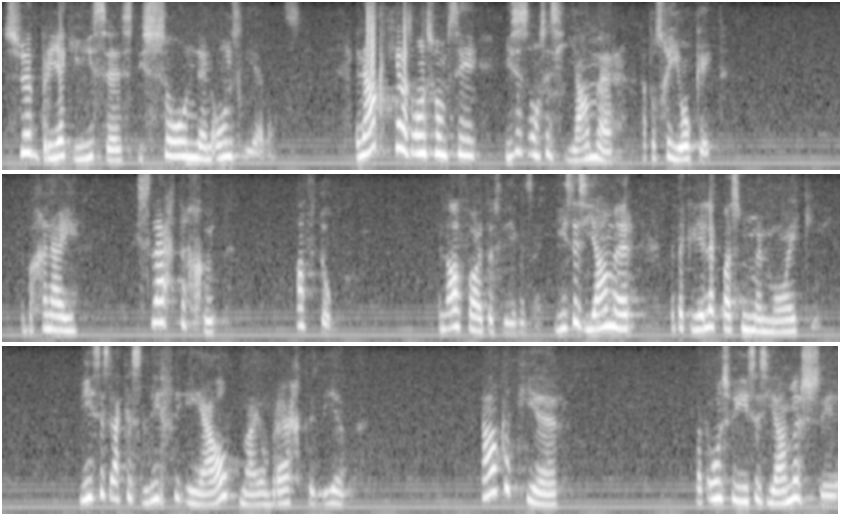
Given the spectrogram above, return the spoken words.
so breek Jesus die sonde in ons lewens. En elke keer as ons vir hom sê, Jesus, ons is jammer dat ons gejok het. Dan begin hy die slegte goed afdop en afhaal uit ons lewens uit. Jesus, jammer dat ek lelik was met my maatjie. Jesus, ek is lief vir U, help my om reg te lewe. Elke keer wat ons vir Jesus jammer sê,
